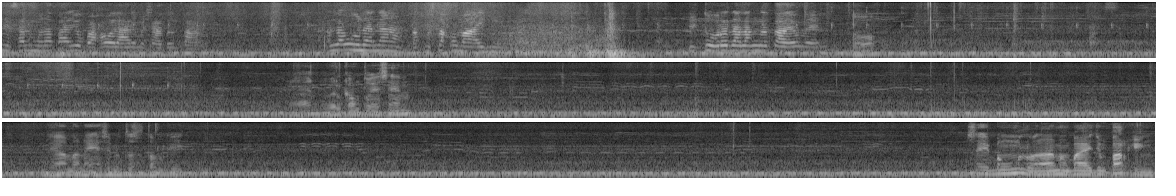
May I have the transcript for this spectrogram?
na tayo, baka wala rin masyadong tao. Alauna na, tapos na kumain mo. Pictura na lang na tayo, men. Oo. Yan, welcome to SM. Yaman na SM ito sa toll Sa ibang mall, wala namang bayad yung parking.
